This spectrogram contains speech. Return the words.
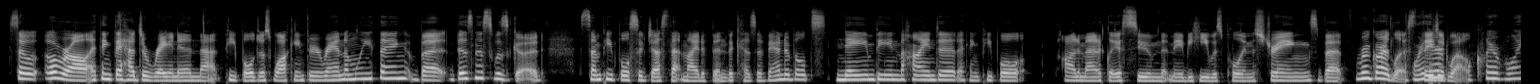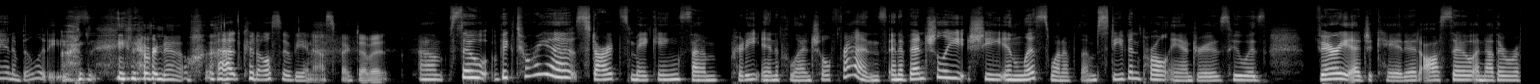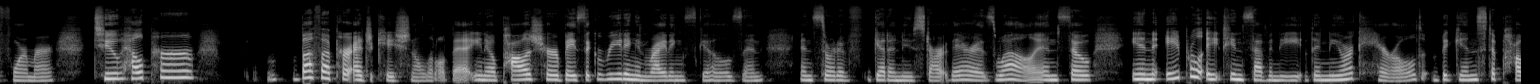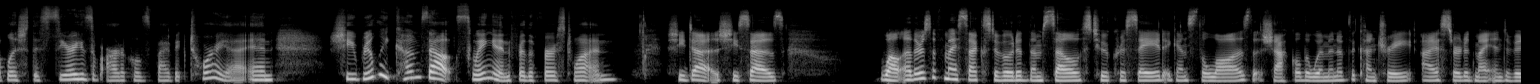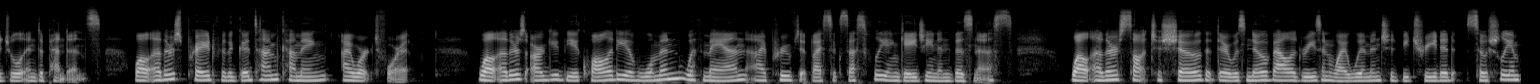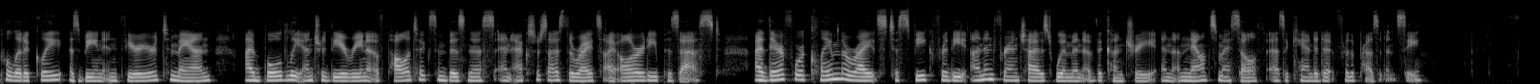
So overall, I think they had to rein in that people just walking through randomly thing, but business was good. Some people suggest that might have been because of Vanderbilt's name being behind it. I think people automatically assume that maybe he was pulling the strings, but regardless, or they did well. Clairvoyant abilities. you never know. that could also be an aspect of it. Um, so Victoria starts making some pretty influential friends, and eventually she enlists one of them, Stephen Pearl Andrews, who was very educated, also another reformer, to help her buff up her education a little bit, you know, polish her basic reading and writing skills and and sort of get a new start there as well. And so in April 1870, the New York Herald begins to publish this series of articles by Victoria and she really comes out swinging for the first one. She does. She says, while others of my sex devoted themselves to a crusade against the laws that shackle the women of the country, I asserted my individual independence. While others prayed for the good time coming, I worked for it. While others argued the equality of woman with man, I proved it by successfully engaging in business. While others sought to show that there was no valid reason why women should be treated socially and politically as being inferior to man, I boldly entered the arena of politics and business and exercised the rights I already possessed. I therefore claim the rights to speak for the unenfranchised women of the country and announce myself as a candidate for the presidency.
